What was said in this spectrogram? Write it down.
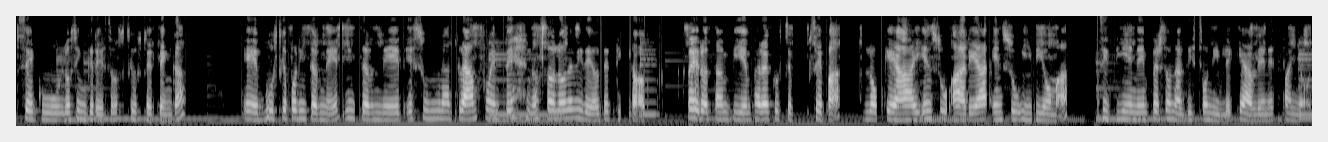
según los ingresos que usted tenga. Eh, busque por internet. Internet es una gran fuente no solo de videos de TikTok, pero también para que usted sepa lo que hay en su área, en su idioma, si tienen personal disponible que hable en español.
